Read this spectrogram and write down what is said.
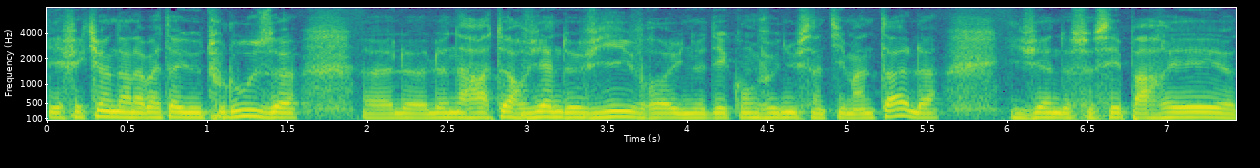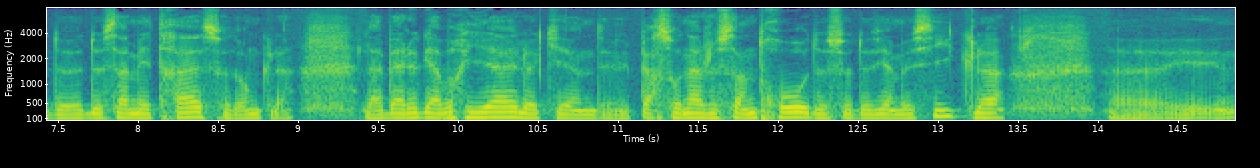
Et effectivement, dans la bataille de Toulouse, euh, le, narrateur vient de vivre une déconvenue sentimentale. Il vient de se séparer de, sa maîtresse, donc la, belle Gabrielle, qui est un des personnages centraux de ce deuxième cycle. Euh,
